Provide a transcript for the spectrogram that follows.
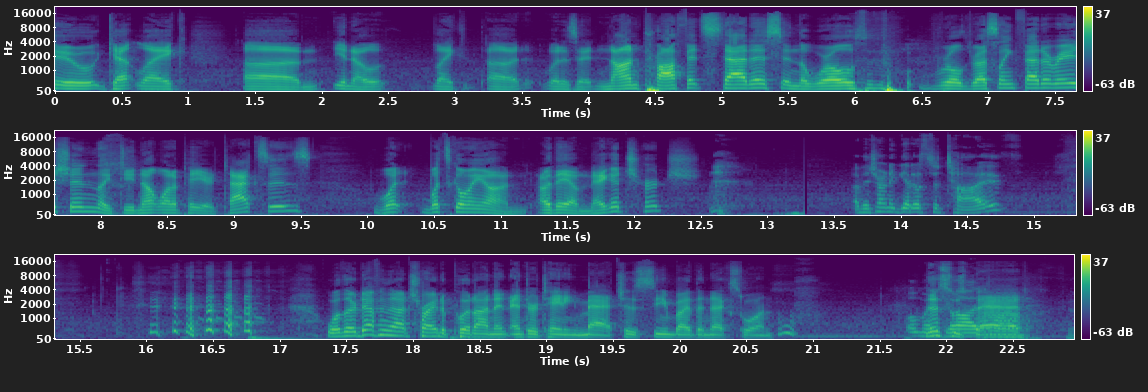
to get like, um, you know, like uh, what is it nonprofit status in the world world wrestling federation like do you not want to pay your taxes what what's going on? Are they a mega church? Are they trying to get us to tithe? well, they're definitely not trying to put on an entertaining match, as seen by the next one. Oof. Oh my this god. was bad. Oh,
